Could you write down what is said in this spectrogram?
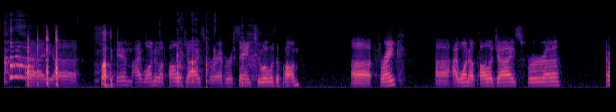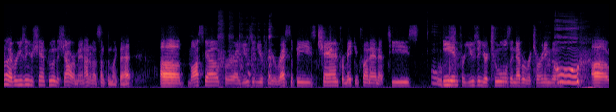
I, uh, Fuck. Tim, I want to apologize for ever saying Tua was a bum. Uh, Frank, uh, I want to apologize for uh, I don't know ever using your shampoo in the shower, man. I don't know something like that. Uh, Moscow for uh, using you for your recipes. Chan for making fun of NFTs. Ooh. Ian for using your tools and never returning them. Ooh. Uh,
